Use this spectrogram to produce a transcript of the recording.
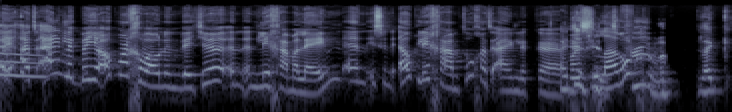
Eh, Uiteindelijk ben je ook maar gewoon een, weet je, een, een lichaam alleen. En is een, elk lichaam toch uiteindelijk... eh, I maar just is- love-? True, want, like,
